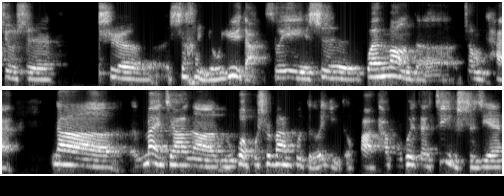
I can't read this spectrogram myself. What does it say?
就是是是很犹豫的，所以是观望的状态。那卖家呢，如果不是万不得已的话，他不会在这个时间。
